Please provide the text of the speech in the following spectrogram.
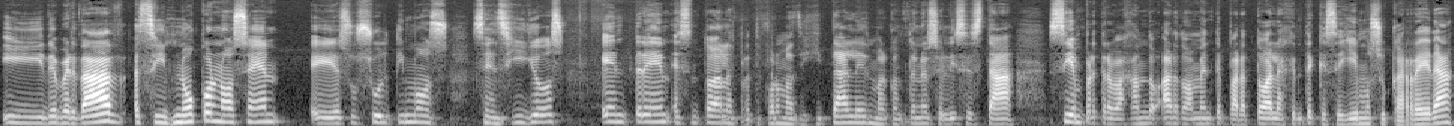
Y de verdad, si no conocen eh, sus últimos sencillos, entren, es en todas las plataformas digitales. Marco Antonio Solís está siempre trabajando arduamente para toda la gente que seguimos su carrera.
